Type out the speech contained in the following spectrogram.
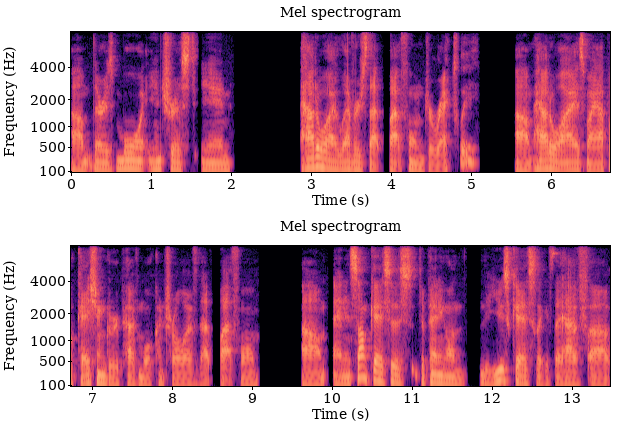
um, there is more interest in how do I leverage that platform directly? Um, how do I, as my application group, have more control over that platform? Um, and in some cases, depending on the use case, like if they have uh,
